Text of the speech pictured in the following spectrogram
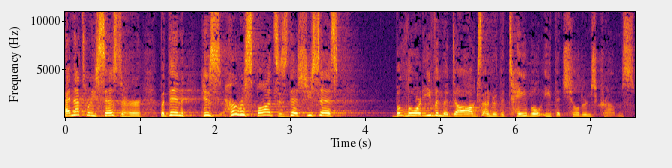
And that's what he says to her. But then his, her response is this She says, But Lord, even the dogs under the table eat the children's crumbs.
